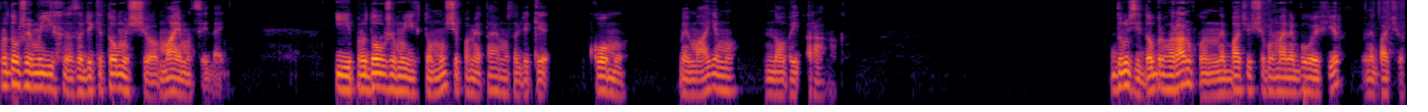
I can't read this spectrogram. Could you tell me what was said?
Продовжуємо їх завдяки тому, що маємо цей день. І продовжуємо їх тому, що пам'ятаємо, завдяки кому ми маємо новий ранок. Друзі, доброго ранку. Не бачу, щоб у мене був ефір, не бачу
